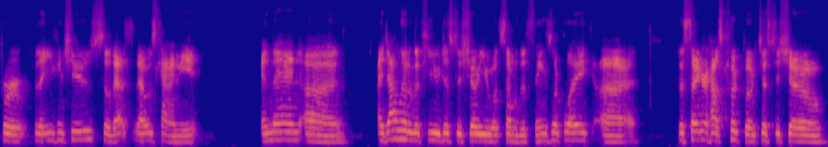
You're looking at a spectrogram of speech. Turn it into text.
for, for that you can choose. So that's, that was kind of neat. And then uh, I downloaded a few just to show you what some of the things look like. Uh, the Cider House Cookbook just to show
